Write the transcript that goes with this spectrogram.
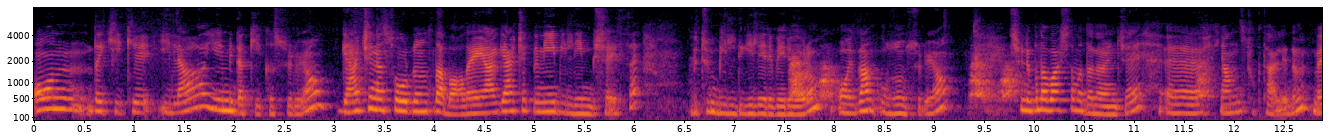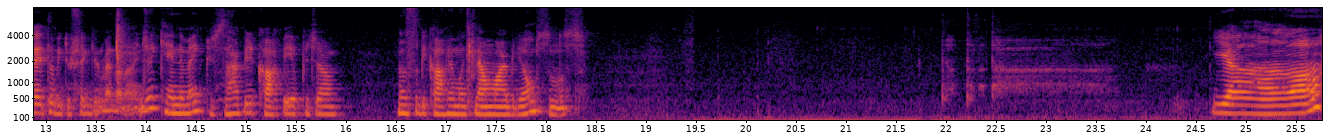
10 dakika ila 20 dakika sürüyor. Gerçi ne sorduğunuzda bağlı. Eğer gerçekten iyi bildiğim bir şeyse bütün bilgileri veriyorum. O yüzden uzun sürüyor. Şimdi buna başlamadan önce, e, yalnız çok terledim ve tabii duşa girmeden önce kendime güzel bir kahve yapacağım. Nasıl bir kahve makinem var biliyor musunuz? Ya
